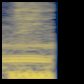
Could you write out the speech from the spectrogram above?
ಆ,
